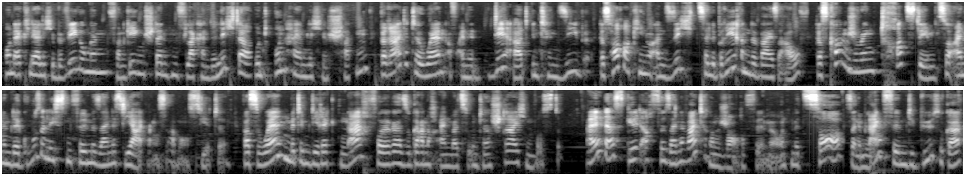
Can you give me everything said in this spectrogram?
unerklärliche Bewegungen von Gegenständen, flackernde Lichter und unheimliche Schatten bereitete Wan auf eine derart intensive, das Horrorkino an sich zelebrierende Weise auf, dass Conjuring trotzdem zu einem der gruseligsten Filme seines Jahrgangs avancierte, was Wan mit dem direkten Nachfolger sogar noch einmal zu unterstreichen wusste. All das gilt auch für seine weiteren Genrefilme und mit Saw, seinem Langfilmdebüt sogar,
